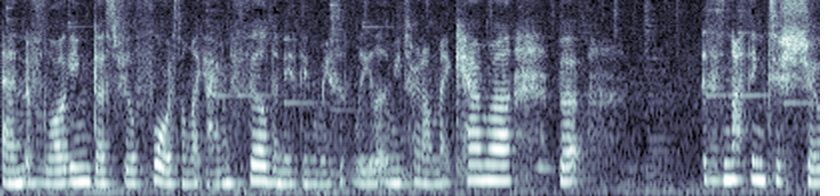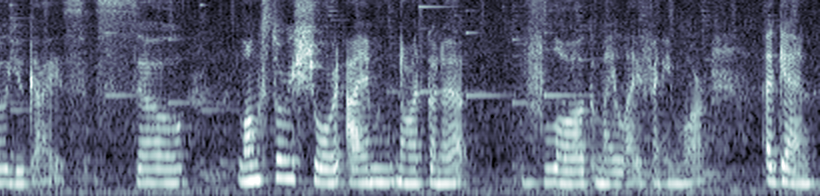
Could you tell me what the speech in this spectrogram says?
And vlogging does feel forced. I'm like I haven't filmed anything recently. Let me turn on my camera. But there's nothing to show you guys. So long story short I am not gonna vlog my life anymore. Again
